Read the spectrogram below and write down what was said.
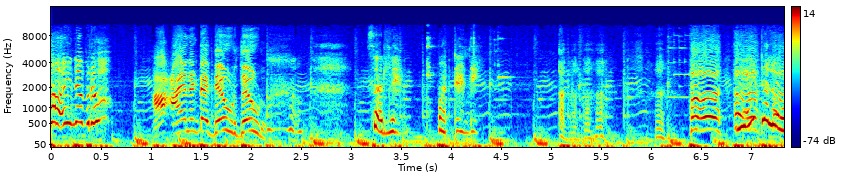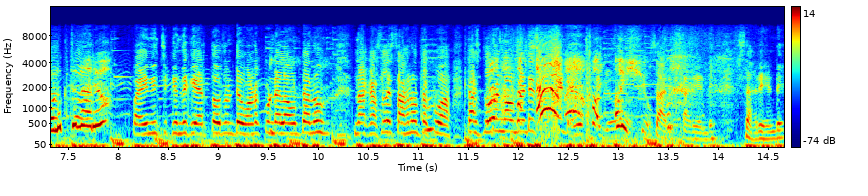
ఆయన ఎవరు ఆ- ఆయనంటే దేవుడు దేవుడు. సర్లే పట్టండి. ఏంటలా వణుకుతున్నారు? పైనుంచి కిందకి ఎర్తవుతుంటే వణకుండా ఎలా ఉంటాను? నాకు అసలే సహనం తక్కువ. కాస్త దూరంగా ఉండండి. సారీ సారీ అండి సారీ అండి.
